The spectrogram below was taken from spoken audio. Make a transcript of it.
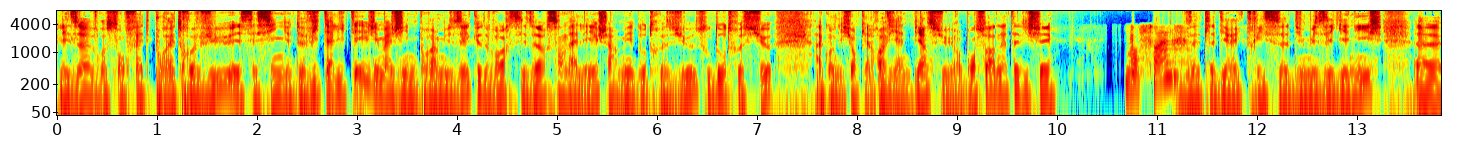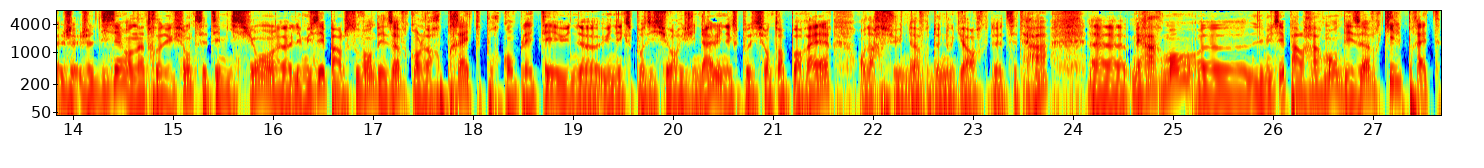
Les œuvres sont faites pour être vues et c'est signe de vitalité, j'imagine, pour un musée que de voir ces œuvres s'en aller, charmer d'autres yeux, sous d'autres cieux, à condition qu'elles reviennent, bien sûr. Bonsoir Nathalie Chet. Bonsoir. Vous êtes la directrice du musée Yéniche. Euh, je, je, disais en introduction de cette émission, euh, les musées parlent souvent des œuvres qu'on leur prête pour compléter une, une, exposition originale, une exposition temporaire. On a reçu une œuvre de New York, de, etc. Euh, mais rarement, les musées parlent rarement des œuvres qu'ils prêtent.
